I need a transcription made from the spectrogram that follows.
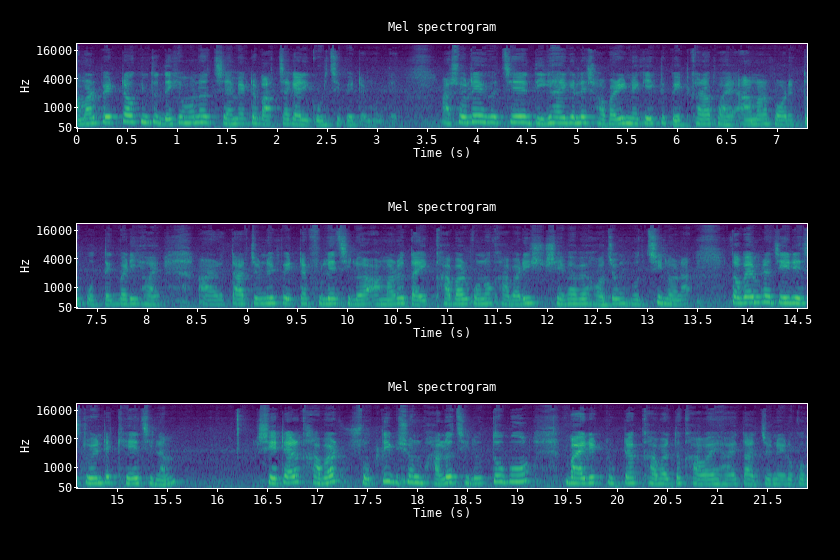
আমার পেটটাও কিন্তু দেখে মনে হচ্ছে আমি একটা বাচ্চা ক্যারি করছি পেটের মধ্যে। আসলে হচ্ছে দীঘায় গেলে সবারই নাকি একটু পেট খারাপ হয় আমার পরের তো প্রত্যেকবারই হয়। আর তার জন্যই পেটটা ফুলেছিল আমারও তাই খাবার কোনো খাবারই সেভাবে হজম হচ্ছিল না। তবে আমরা যেই রেস্টুরেন্টে খেয়েছিলাম সেটার খাবার সত্যি ভীষণ ভালো ছিল। তবুও বাইরের টুকটাক খাবার তো খাওয়াই হয় তার জন্য এরকম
